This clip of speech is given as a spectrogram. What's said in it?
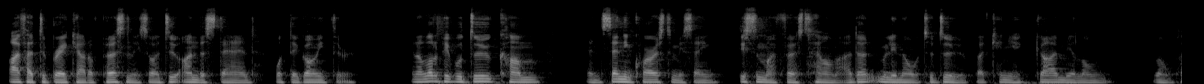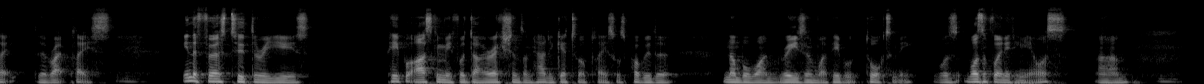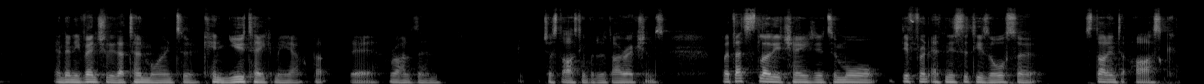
I've had to break out of personally. So I do understand what they're going through. And a lot of people do come and send inquiries to me saying, This is my first helmet. I don't really know what to do, but can you guide me along, along play, the right place? In the first two, three years, people asking me for directions on how to get to a place was probably the number one reason why people talk to me. It was, wasn't for anything else. Um, and then eventually that turned more into, Can you take me up there rather than just asking for the directions. But that's slowly changing into more different ethnicities also starting to ask,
